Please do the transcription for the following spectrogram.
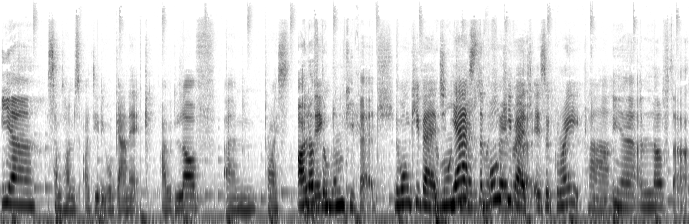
yeah. sometimes ideally organic. I would love um, price. I love the wonky veg. The wonky veg. The wonky yes, veg the wonky veg is a great plan. Yeah, I love that.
